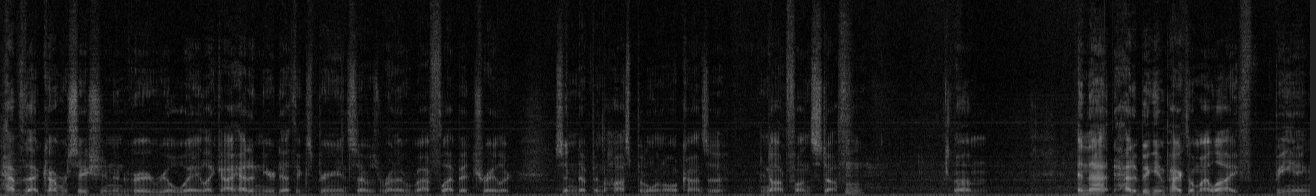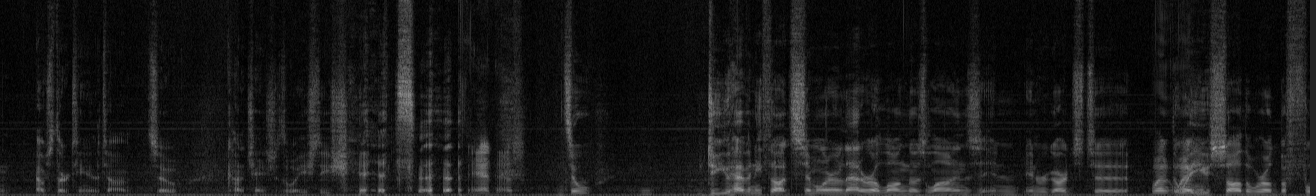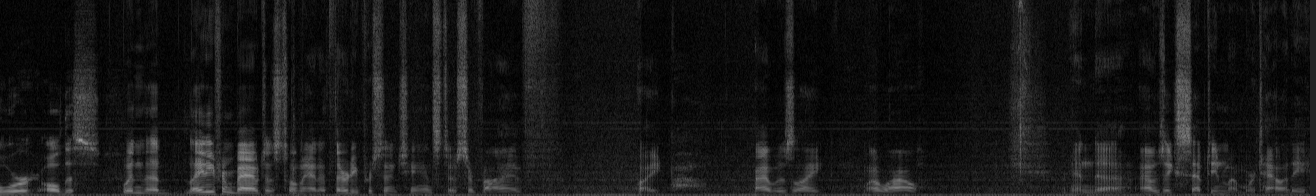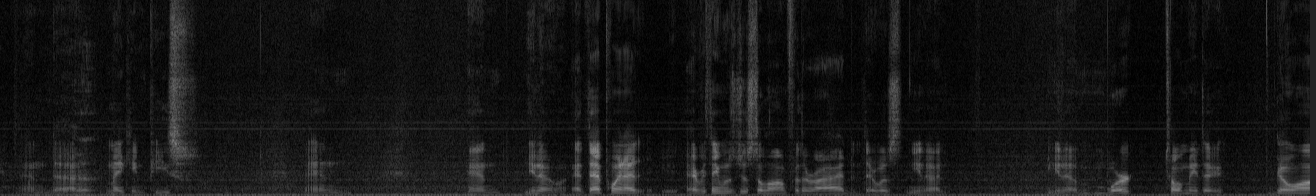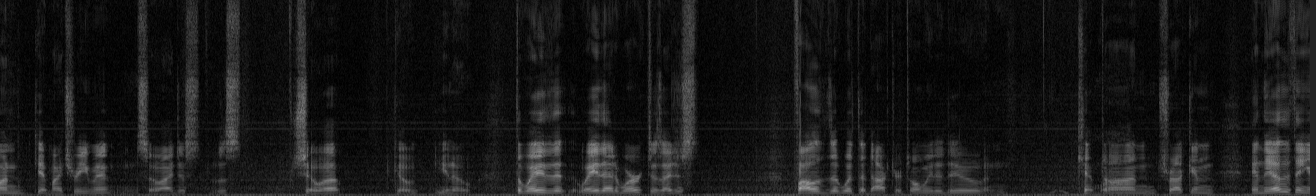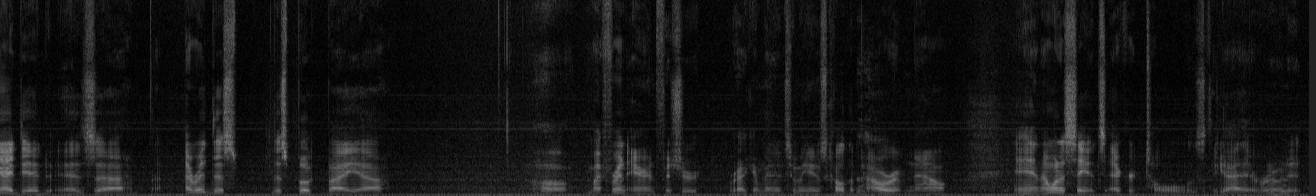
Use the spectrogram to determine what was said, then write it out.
have that conversation in a very real way. Like I had a near death experience. I was run over by a flatbed trailer, so ended up in the hospital and all kinds of not fun stuff. Um, and that had a big impact on my life. Being I was 13 at the time, so kind of changes the way you see shit. Yeah, it does. And so, do you have any thoughts similar to that or along those lines in, in regards to When- the way you saw the world before all this? When the lady from Baptist told me I had a 30% chance to survive, like, I was like, oh wow. And uh, I was accepting my mortality and uh, Yeah. making peace. And, and, you know, at that point, I, everything was just along for the ride. There was, you know, you know, work told me to go on, get my treatment. And so I just was show up, go, you know, the way that the way that worked is I just followed the, what the doctor told me to do and kept Wow. on trucking. And the other thing I did is uh, I read this this book by uh, oh my friend Aaron Fisher recommended to me. It was called The Power of Now, and I want to say it's Eckhart Tolle is the guy that wrote it.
